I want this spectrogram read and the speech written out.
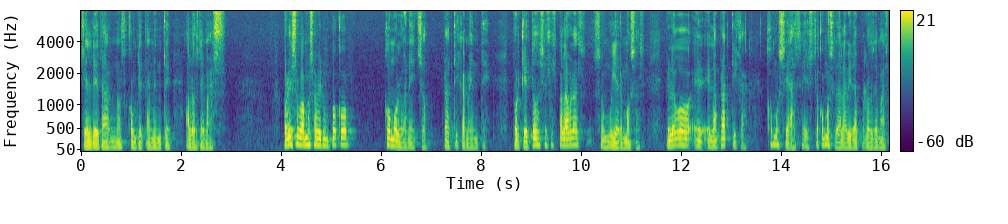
que el de darnos completamente a los demás. Por eso vamos a ver un poco cómo lo han hecho prácticamente porque todas esas palabras son muy hermosas. Pero luego en, la práctica, ¿cómo se hace esto? ¿Cómo se da la vida por los demás?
